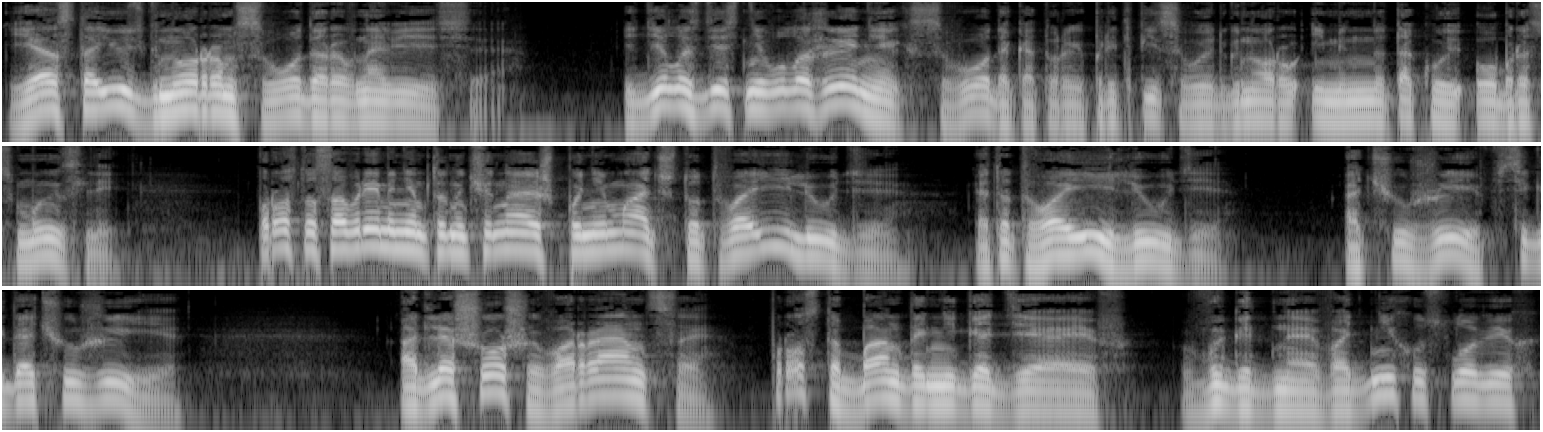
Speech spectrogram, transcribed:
я остаюсь гнором свода равновесия. И дело здесь не в уложениях свода, которые предписывают Гнору именно такой образ мыслей. Просто со временем ты начинаешь понимать, что твои люди – это твои люди, а чужие всегда чужие. А для Шоши варанцы – просто банда негодяев, выгодная в одних условиях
